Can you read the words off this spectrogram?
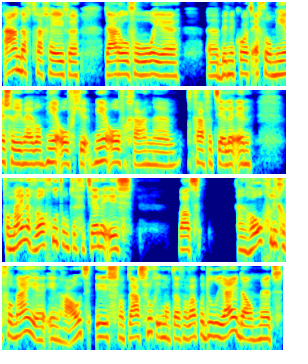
aandacht ga geven. Daarover hoor je binnenkort echt wel meer. Zul je mij wel meer over, meer over gaan, gaan vertellen. En voor mij nog wel goed om te vertellen is wat een hoogvliegen voor mij eh, inhoudt, is, want laatst vroeg iemand dat, maar wat bedoel jij dan met,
